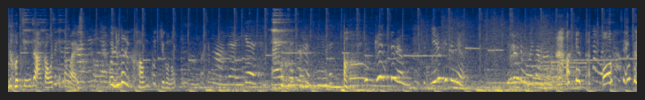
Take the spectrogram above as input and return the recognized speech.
너, 너 진짜 아까 어색했던 거 알지? 왜 눈을 이렇게 감고 찍어 너? 이게 나의? 어. 이렇게 뜨면, 이렇게 뜨면 보이잖아. 아니, 어, 새우깡.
